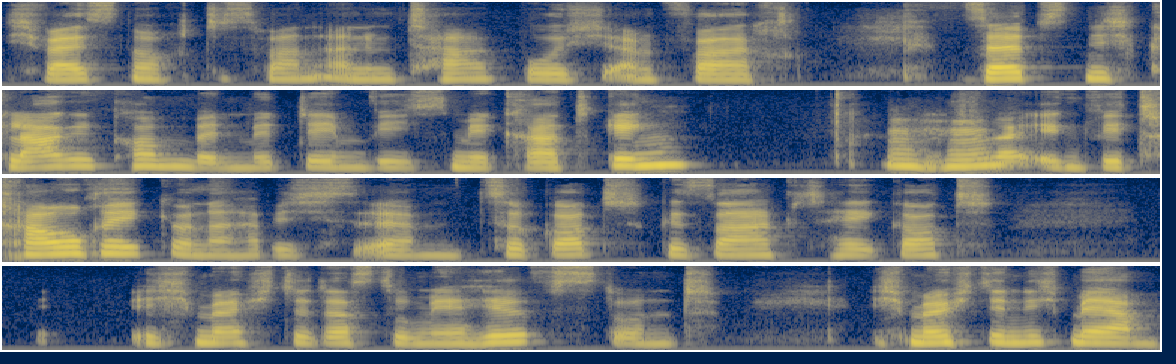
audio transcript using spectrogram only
ich weiß noch, das war an einem Tag, wo ich einfach selbst nicht klargekommen bin mit dem, wie es mir gerade ging. Mhm. Ich war irgendwie traurig und dann habe ich ähm, zu Gott gesagt, hey Gott, ich möchte, dass du mir hilfst und ich möchte nicht mehr,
